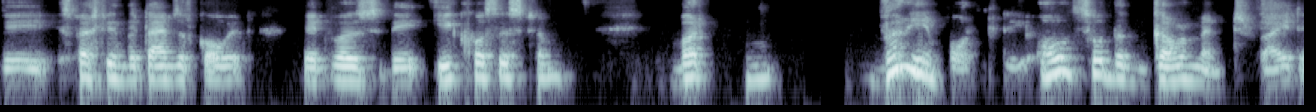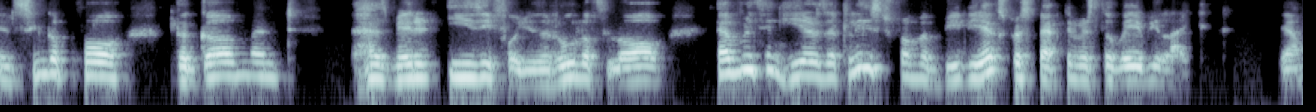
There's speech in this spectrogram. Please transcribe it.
the especially in the times of COVID, it was the ecosystem, but very importantly, also the government, right? In Singapore, the government has made it easy for you, the rule of law, everything here is at least from a BDX perspective, it's the way we like it. Yeah.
